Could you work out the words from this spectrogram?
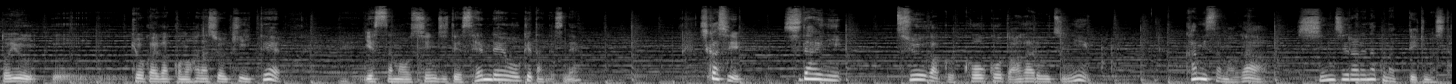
という教会学校の話を聞いてイエス様を信じて洗礼を受けたんですね。しかし次第に中学高校と上がるうちに神様が信じられなくなっていきました。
